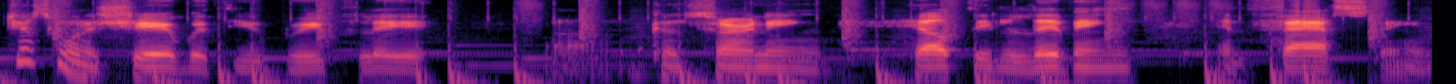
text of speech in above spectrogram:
Just want to share with you briefly concerning healthy living and fasting.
